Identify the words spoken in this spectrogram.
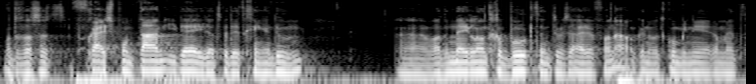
want het was het vrij spontaan idee dat we dit gingen doen. Eh, we hadden Nederland geboekt en toen zeiden we van nou kunnen we het combineren met,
